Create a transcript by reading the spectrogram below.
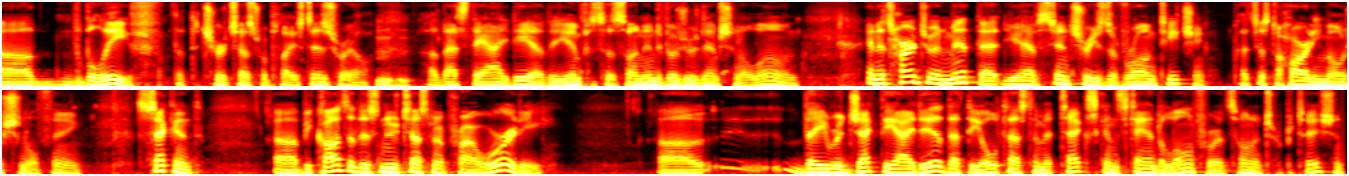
uh, the belief that the church has replaced Israel. Mm-hmm. Uh, that's the idea, the emphasis on individual redemption alone. And it's hard to admit that you have centuries of wrong teaching. That's just a hard emotional thing. Second, uh, because of this New Testament priority, uh, they reject the idea that the Old Testament text can stand alone for its own interpretation.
